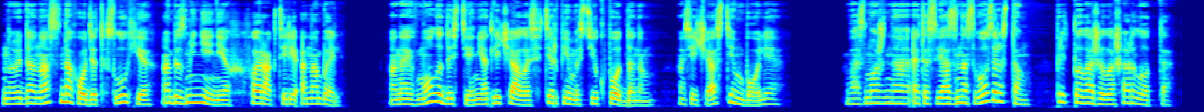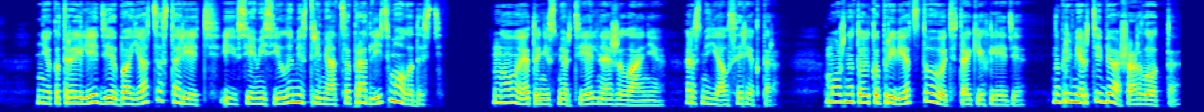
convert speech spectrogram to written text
но и до нас доходят слухи об изменениях в характере Аннабель. Она и в молодости не отличалась терпимостью к подданным, а сейчас тем более». «Возможно, это связано с возрастом?» — предположила Шарлотта. «Некоторые леди боятся стареть и всеми силами стремятся продлить молодость». «Ну, это не смертельное желание», — рассмеялся ректор. «Можно только приветствовать таких леди. Например, тебя, Шарлотта.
